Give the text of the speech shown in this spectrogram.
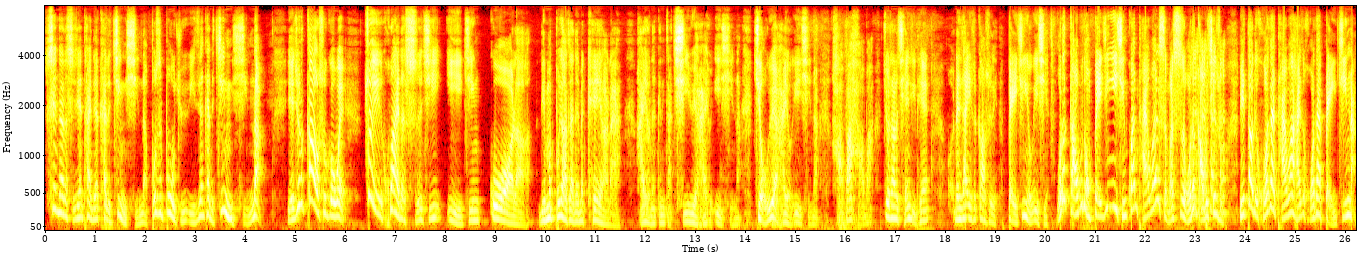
现在的时间他已经开始进行了，不是布局，已经开始进行了。也就是告诉各位，最坏的时机已经过了，你们不要在那边 care 了。还有呢，跟你讲，七月还有疫情呢，九月还有疫情呢，好吧，好吧，就算是前几天，人家一直告诉你北京有疫情，我都搞不懂北京疫情关台湾什么事，我都搞不清楚，你到底活在台湾还是活在北京呐？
